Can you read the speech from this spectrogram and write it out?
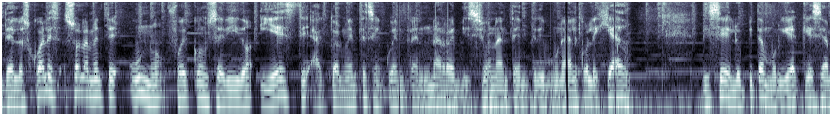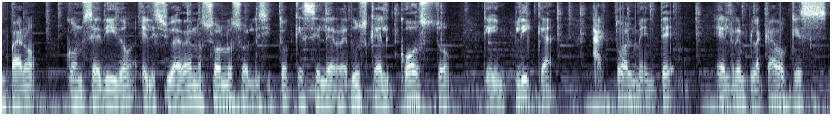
de los cuales solamente uno fue concedido y este actualmente se encuentra en una revisión ante el tribunal colegiado. Dice Lupita Murguía que ese amparo concedido, el ciudadano solo solicitó que se le reduzca el costo que implica actualmente el reemplacado, que es,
